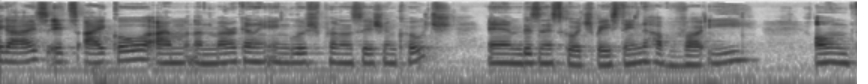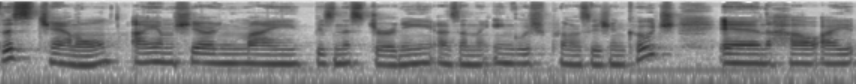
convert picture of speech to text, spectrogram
Hey guys, it's Aiko. I'm an American English pronunciation coach and business coach based in Hawaii. On this channel, I am sharing my business journey as an English pronunciation coach and how I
